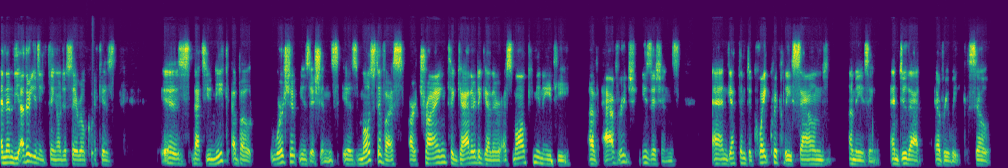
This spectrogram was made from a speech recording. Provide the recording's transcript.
and then the other unique thing i'll just say real quick is is that's unique about worship musicians is most of us are trying to gather together a small community of average musicians and get them to quite quickly sound amazing and do that every week. So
